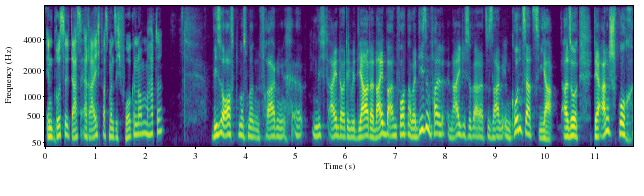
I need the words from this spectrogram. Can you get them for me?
in Brüssel das erreicht, was man sich vorgenommen hatte? Wie so oft muss man Fragen äh, nicht eindeutig mit Ja oder Nein beantworten, aber in diesem Fall neige ich sogar dazu sagen, im Grundsatz ja. Also der Anspruch,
